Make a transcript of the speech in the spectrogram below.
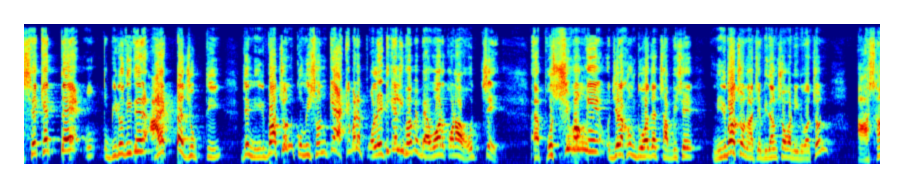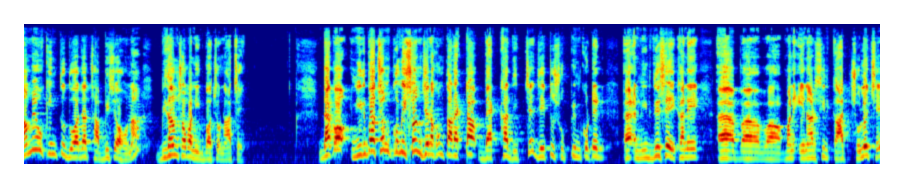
সেক্ষেত্রে বিরোধীদের আরেকটা যুক্তি যে, নির্বাচন কমিশনকে একেবারে পলিটিক্যালিভাবে ব্যবহার করা হচ্ছে। পশ্চিমবঙ্গে যেরকম দু হাজার ছাব্বিশে নির্বাচন আছে, বিধানসভা নির্বাচন, আসামেও কিন্তু দু হাজার ছাব্বিশে হনা বিধানসভা নির্বাচন আছে। দেখো, নির্বাচন কমিশন যেরকম তার একটা ব্যাখ্যা দিচ্ছে, যেহেতু সুপ্রিম কোর্টের নির্দেশে এখানে মানে এনআরসির কাজ চলেছে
